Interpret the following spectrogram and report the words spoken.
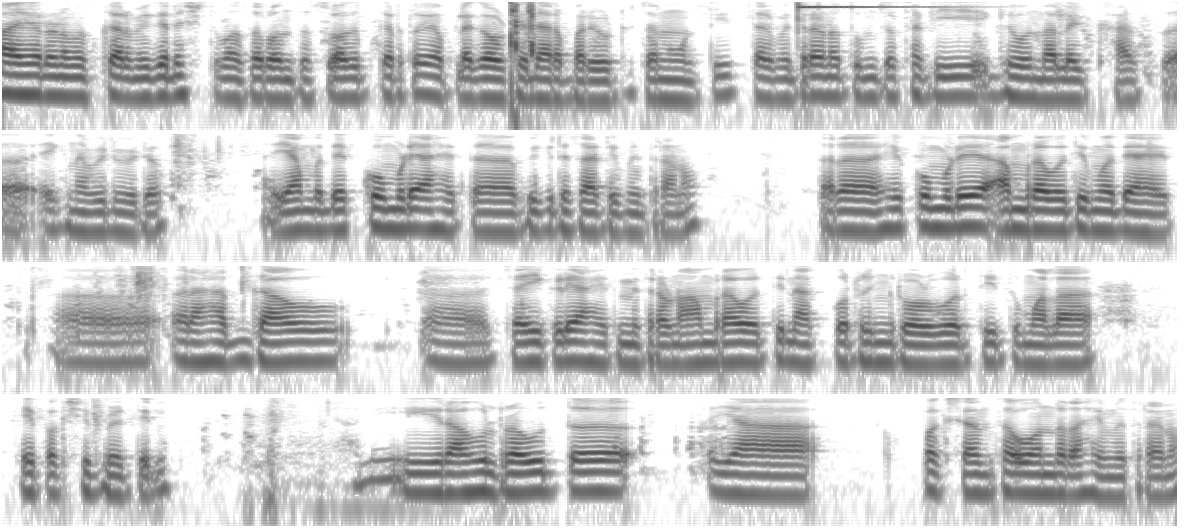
हाय हॅलो नमस्कार. मी गणेश तुम्हा सर्वांचं स्वागत करतो आहे आपल्या गावठी दारबार यूट्यूब चॅनलवरती तर मित्रांनो तुमच्यासाठी घेऊन आलो एक खास एक नवीन व्हिडिओ यामध्ये कोंबडे आहेत विक्रीसाठी मित्रांनो. तर हे कोंबडे अमरावतीमध्ये आहेत. अ, राहत च्या इकडे आहेत मित्रांनो. अमरावती नागपूर रिंग रोडवरती तुम्हाला हे पक्षी मिळतील. आणि राहुल राऊत या पक्ष्यांचा ओनर आहे मित्रांनो.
